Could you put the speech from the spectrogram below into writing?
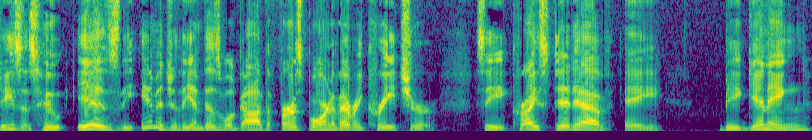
Jesus, who is the image of the invisible God, the firstborn of every creature. See, Christ did have a beginning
